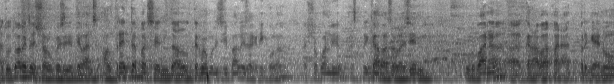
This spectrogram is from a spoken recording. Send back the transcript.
a tothom és això, el que has dit abans. El 30% del terme municipal és agrícola. Això quan li explicaves a la gent urbana eh, quedava parat, perquè no,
